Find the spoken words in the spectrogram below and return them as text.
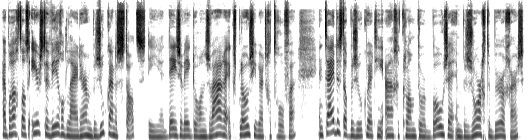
Hij bracht als eerste wereldleider een bezoek aan de stad, die eh, deze week door een zware explosie werd getroffen. En tijdens dat bezoek werd hij aangeklampt door boze en bezorgde burgers.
